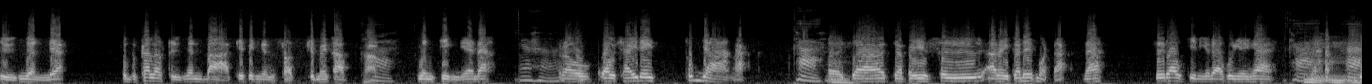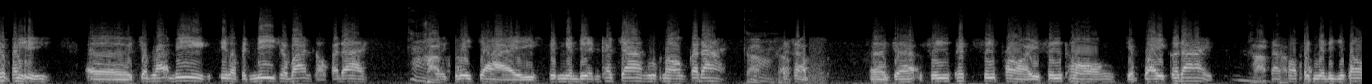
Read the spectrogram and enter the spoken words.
ถือเงินเนี่ย สมมติถ้าเราถือเงินบาทที่เป็นเงินสดใช่ไหมครับครับค่ะเงินจริงเนี่ยนะอ่าฮะเราเราใช้ได้ทุกอย่างอะค่ะเออจะจะไปซื้ออะไรก็ได้หมดอะนะซื้อเหล้ากินก็ได้พูดง่ายค่ะอืมค่ะๆจะไปเอ่อชำระหนี้ที่เราเป็นหนี้ชาวบ้านเขาก็ได้ ค่ะครับเออจะไปจ่ายเป็นเงินเดือนค่าจ้างลูกน้องก็ได้ครับครับ นะครับเออจะซื้อเพชรซื้อพลอยซื้อทอง เก็บไว้ก็ได้ ครับแต่พอเป็นเงินดิจิตอล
